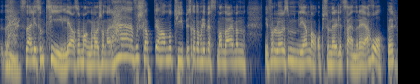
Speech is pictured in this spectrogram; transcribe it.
så det er litt sånn tidlig, altså Mange var sånn der, Hæ, hvor slapp vi han? Og typisk at han blir bestemann der, men vi får liksom igjen da, oppsummere litt seinere. Jeg håper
